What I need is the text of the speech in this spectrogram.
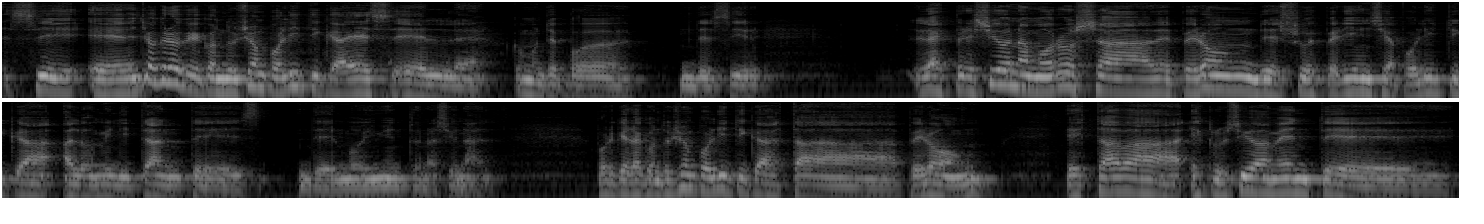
Sí, eh, yo creo que conducción política es el, ¿cómo te puedo decir? La expresión amorosa de Perón de su experiencia política a los militantes del movimiento nacional. Porque la conducción política hasta Perón estaba exclusivamente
